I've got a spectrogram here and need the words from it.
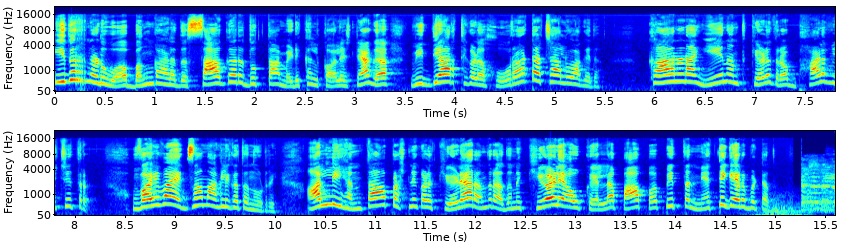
ಇದರ ನಡುವ ಬಂಗಾಳದ ಸಾಗರ ದುತ್ತ ಮೆಡಿಕಲ್ ಕಾಲೇಜ್ನ್ಯಾಗ ವಿದ್ಯಾರ್ಥಿಗಳ ಹೋರಾಟ ಚಾಲು ಆಗಿದೆ ಕಾರಣ ಏನಂತ ಕೇಳಿದ್ರೆ ಭಾಳ ವಿಚಿತ್ರ. ವೈವಾ ಎಕ್ಸಾಮ್ ಆಗ್ಲಿಕ್ಕೆ ನೋಡ್ರಿ. ಅಲ್ಲಿ ಎಂಥ ಪ್ರಶ್ನೆಗಳು ಕೇಳ್ಯಾರ ಅಂದ್ರೆ ಅದನ್ನು ಕೇಳಿ ಅವಕ್ಕೆಲ್ಲ ಪಾಪ ಪಿತ್ತ ನೆತ್ತಿಗೇರ್ಬಿಟ್ಟದು ಬಿಟ್ಟದು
